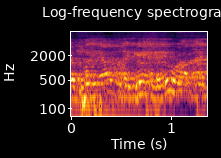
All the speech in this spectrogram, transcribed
had to play that one again. They were out there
